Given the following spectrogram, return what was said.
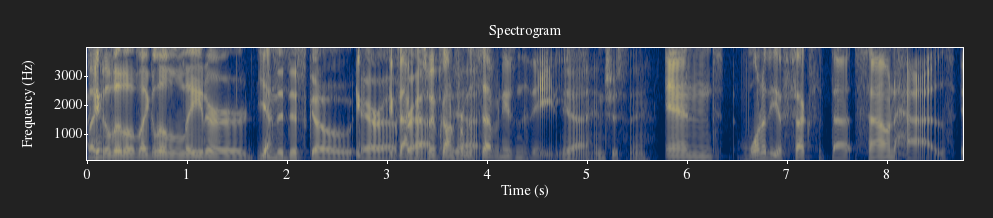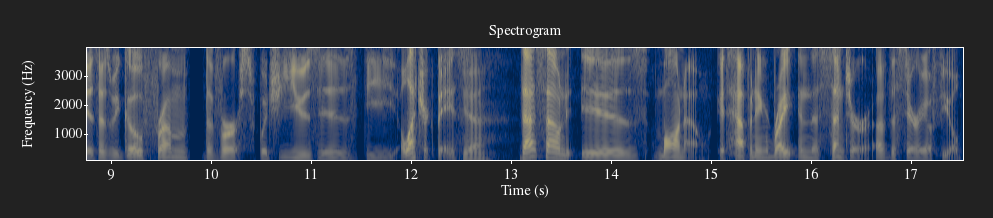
Like think- a little, like a little later in the disco era. Exactly. so we've gone perhaps. from the 70s into the 80s. Yeah, interesting. And one of the effects that that sound has is as we go from the verse, which uses the electric bass, Yeah. that sound is mono. It's happening right in the center of the stereo field.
